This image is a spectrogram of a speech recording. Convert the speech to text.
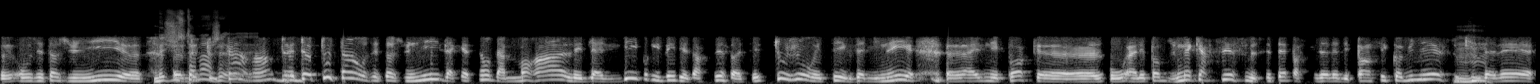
aux États-Unis. mais justement, je... Hein, de, tout temps aux États-Unis, la question de la morale et de la vie privée des artistes a été, toujours été examinée euh, à une époque, euh, à l'époque du mécartisme, c'était parce qu'ils avaient des pensées communistes ou qu'ils mhm. avaient,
